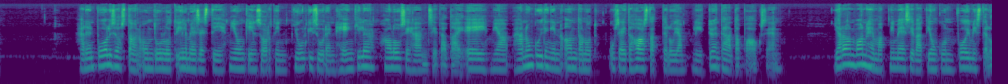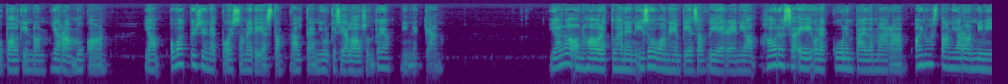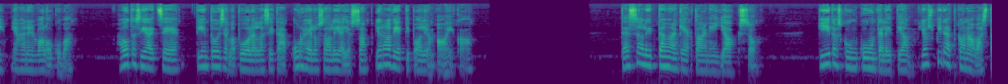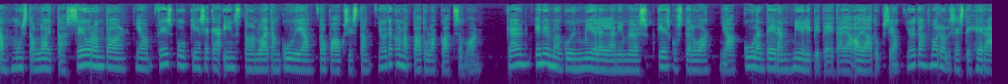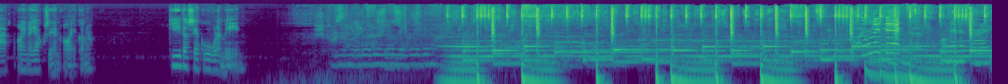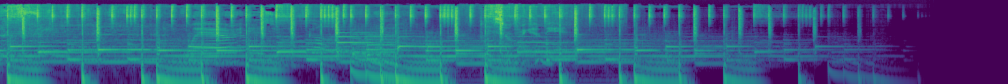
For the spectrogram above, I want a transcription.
Hänen puolisostaan on tullut ilmeisesti jonkin sortin julkisuuden henkilö, halusi hän sitä tai ei, ja hän on kuitenkin antanut useita haastatteluja liittyen tähän tapaukseen. Jaran vanhemmat nimesivät jonkun voimistelupalkinnon Jaran mukaan, ja ovat pysyneet poissa mediasta välttäen julkisia lausuntoja minnekään. Jara on haudattu hänen isovanhempiensa viereen ja haudassa ei ole kuolinpäivämäärää, ainoastaan Jaran nimi ja hänen valokuva. Hauta sijaitsee tien toisella puolella sitä urheilusalia, jossa Jara vietti paljon aikaa. Tässä oli tämänkertainen jakso. Kiitos kun kuuntelit ja jos pidät kanavasta, muista laittaa seurantaan ja Facebookiin sekä Instaan laitan kuvia tapauksista, joita kannattaa tulla katsomaan. Käyn enemmän kuin mielelläni myös keskustelua ja kuulen teidän mielipiteitä ja ajatuksia, joita mahdollisesti herää aina jaksojen aikana. Kiitos ja kuulemiin.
